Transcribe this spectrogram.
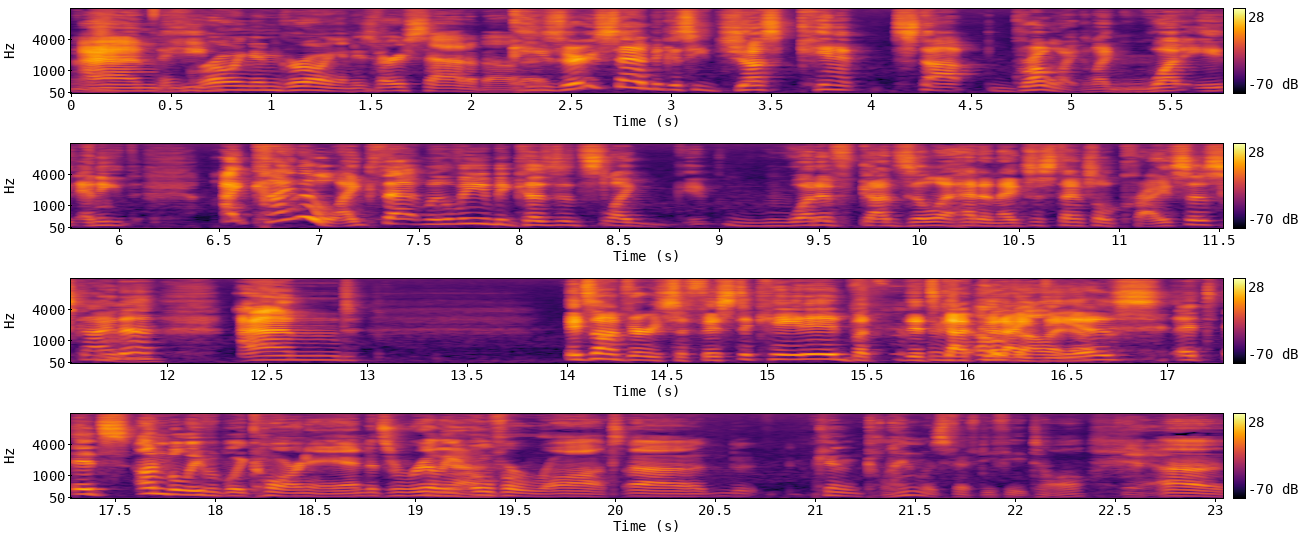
Mm. And he growing and growing, and he's very sad about it. he's very sad because he just can't stop growing. Like mm. what is and he I kind of like that movie because it's like what if Godzilla had an existential crisis kind of and it's not very sophisticated, but it's got good Oh, golly, no. ideas. It's it's unbelievably corny and it's really Yeah. overwrought. Uh, Glenn was fifty feet tall. Yeah. Uh,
